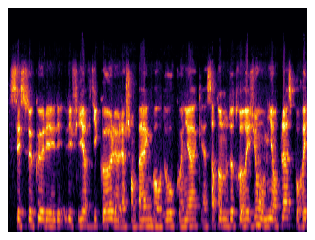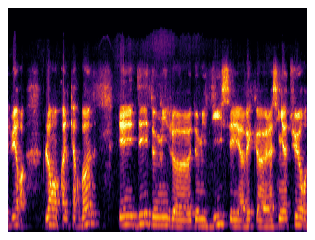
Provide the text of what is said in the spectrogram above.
C'est ce que les, filières viticoles, la Champagne, Bordeaux, Cognac et un certain nombre d'autres régions ont mis en place pour réduire leur empreinte carbone. Et dès 2010 euh, et avec la signature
